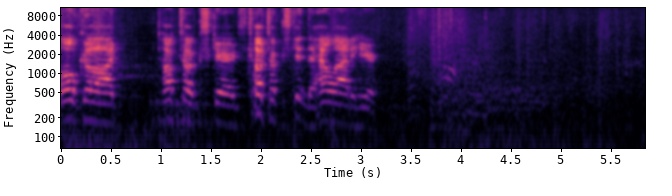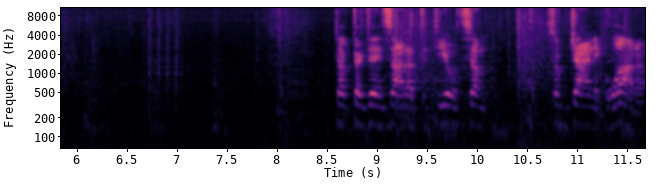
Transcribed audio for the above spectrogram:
Oh god! Tuk Tuk's scared. Tuk Tuk's getting the hell out of here. Tuk Tuk didn't sign up to deal with some some giant iguana.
